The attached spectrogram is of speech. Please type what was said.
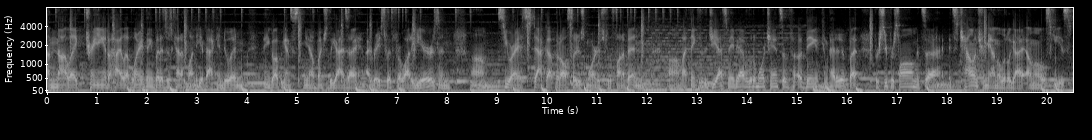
I'm not like training at a high level or anything, but it's just kind of fun to get back into it and, and you go up against, you know, a bunch of the guys I, I raced with for a lot of years and um, see where I stack up, but also just more just for the fun of it. And um, I think for the GS, maybe I have a little more chance of, of being a competitive, but for Super Slalom, it's a, it's a challenge for me on the little guy, on the little skis.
